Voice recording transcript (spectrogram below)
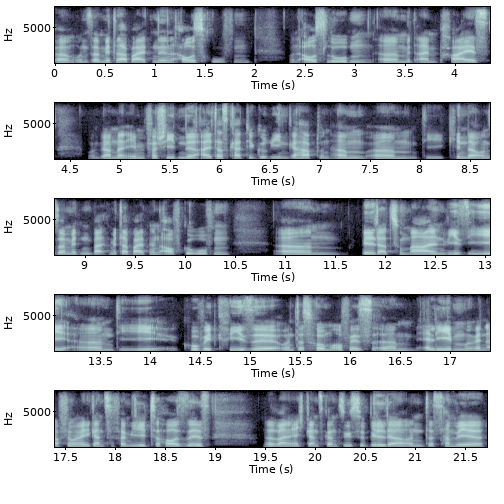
äh, unsere Mitarbeitenden ausrufen und ausloben äh, mit einem Preis. Und wir haben dann eben verschiedene Alterskategorien gehabt und haben ähm, die Kinder unserer Mitarbeitenden aufgerufen, ähm, Bilder zu malen, wie sie ähm, die Covid-Krise und das Homeoffice ähm, erleben, wenn auf einmal die ganze Familie zu Hause ist. Und das waren echt ganz, ganz süße Bilder und das haben wir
